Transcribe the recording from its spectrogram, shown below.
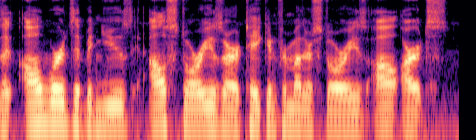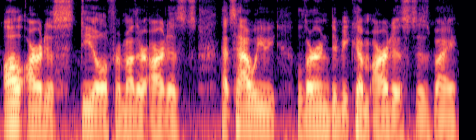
that all words have been used. All stories are taken from other stories. All arts, all artists steal from other artists. That's how we learn to become artists is by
